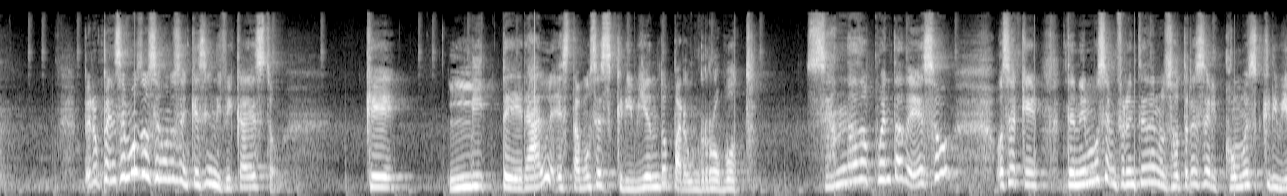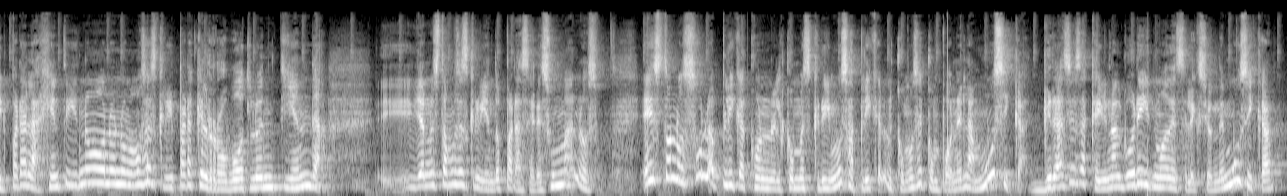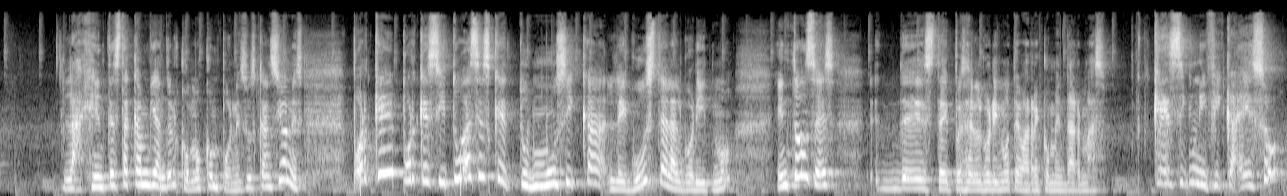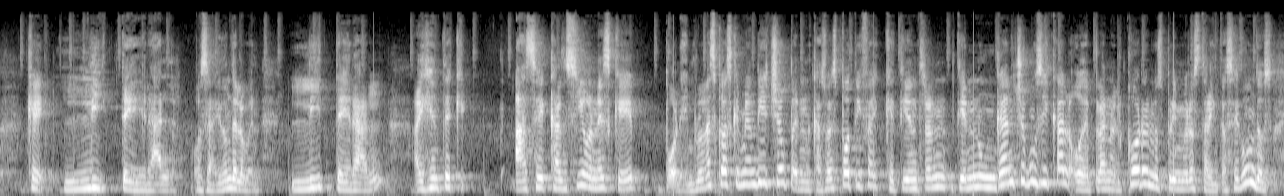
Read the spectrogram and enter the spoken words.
Pero pensemos dos segundos en qué significa esto, que literal estamos escribiendo para un robot. ¿Se han dado cuenta de eso? O sea que tenemos enfrente de nosotros el cómo escribir para la gente y no, no, no vamos a escribir para que el robot lo entienda ya no estamos escribiendo para seres humanos. Esto no solo aplica con el cómo escribimos, aplica el cómo se compone la música. Gracias a que hay un algoritmo de selección de música, la gente está cambiando el cómo compone sus canciones. ¿Por qué? Porque si tú haces que tu música le guste al algoritmo, entonces este, pues el algoritmo te va a recomendar más. ¿Qué significa eso? Que literal, o sea, ahí donde lo ven, literal, hay gente que hace canciones que por ejemplo, unas cosas que me han dicho, pero en el caso de Spotify, que tienen, un gancho musical o de plano el coro en los primeros 30 segundos.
